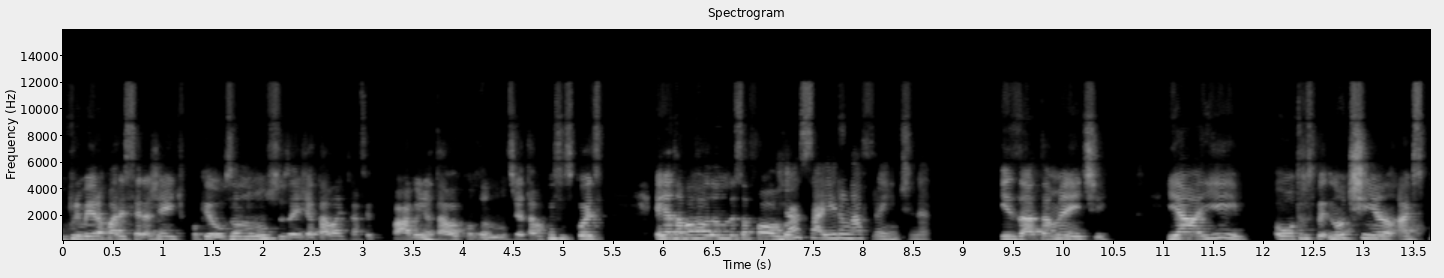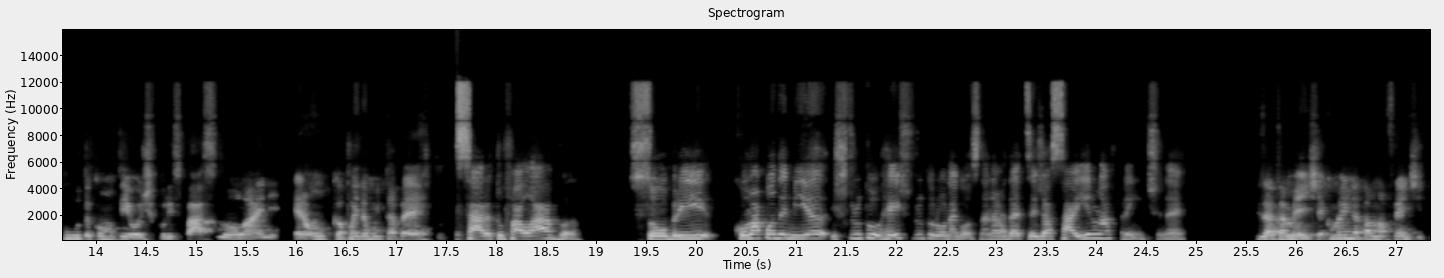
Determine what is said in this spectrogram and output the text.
o primeiro a aparecer era a gente, porque os anúncios, a gente já estava em tráfego pago, já estava com os anúncios, já estava com essas coisas, ele já estava rodando dessa forma. Já saíram na frente, né? Exatamente. E aí, outras não tinha a disputa como tem hoje por espaço no online. Era um campo ainda muito aberto. Sara, tu falava sobre como a pandemia reestruturou o negócio, né? Na verdade, vocês já saíram na frente, né? Exatamente. É como a gente já estava na frente,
